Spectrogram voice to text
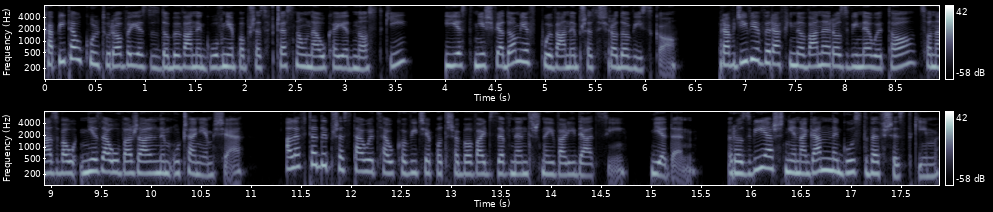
kapitał kulturowy jest zdobywany głównie poprzez wczesną naukę jednostki i jest nieświadomie wpływany przez środowisko. Prawdziwie wyrafinowane rozwinęły to, co nazwał niezauważalnym uczeniem się, ale wtedy przestały całkowicie potrzebować zewnętrznej walidacji. 1. Rozwijasz nienaganny gust we wszystkim,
